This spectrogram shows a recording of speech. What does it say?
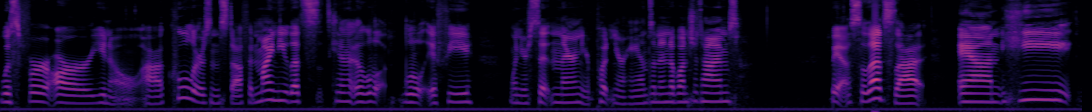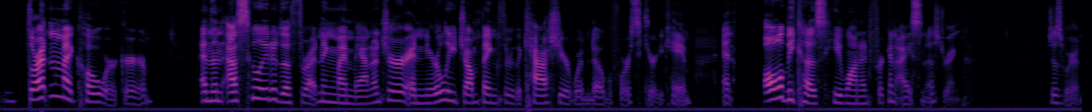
was for our, you know, uh, coolers and stuff. And mind you, that's kind of a little, little iffy when you're sitting there and you're putting your hands in it a bunch of times. But yeah, so that's that. And he threatened my coworker and then escalated to threatening my manager and nearly jumping through the cashier window before security came. And all because he wanted freaking ice in his drink. Which is weird.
